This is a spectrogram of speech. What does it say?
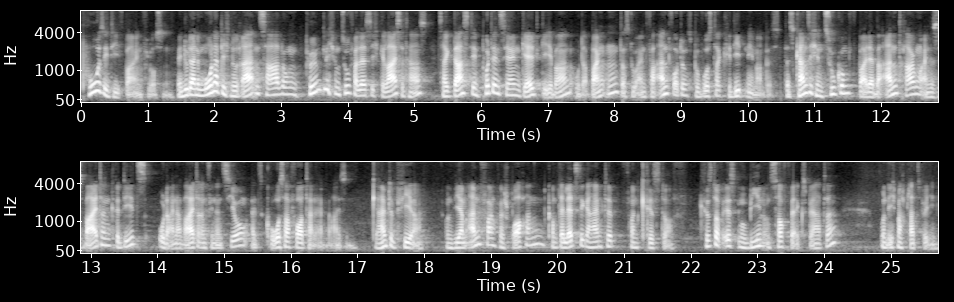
positiv beeinflussen. Wenn du deine monatlichen Ratenzahlungen pünktlich und zuverlässig geleistet hast, zeigt das den potenziellen Geldgebern oder Banken, dass du ein verantwortungsbewusster Kreditnehmer bist. Das kann sich in Zukunft bei der Beantragung eines weiteren Kredits oder einer weiteren Finanzierung als großer Vorteil erweisen. Geheimtipp 4. Und wie am Anfang versprochen, kommt der letzte Geheimtipp von Christoph. Christoph ist Immobilien- und Software-Experte und ich mache Platz für ihn.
